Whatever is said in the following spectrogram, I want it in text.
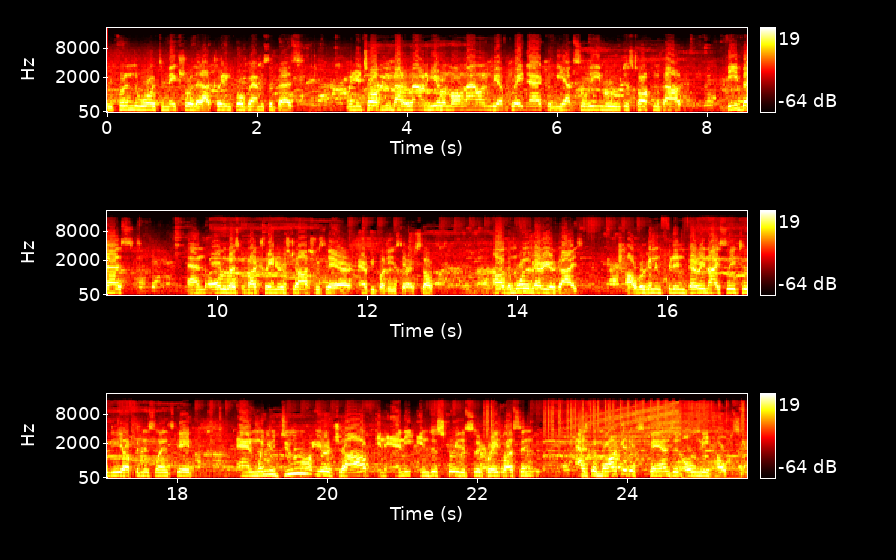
we put in the work to make sure that our training program is the best. When you're talking about around here in Long Island, we have Great Neck and we have Salim, who we're just talking about the best, and all the rest of our trainers. Josh is there, everybody's there. So uh, the more the merrier, guys. Uh, we're going to fit in very nicely to the uh, fitness landscape. And when you do your job in any industry, this is a great lesson. As the market expands, it only helps you.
